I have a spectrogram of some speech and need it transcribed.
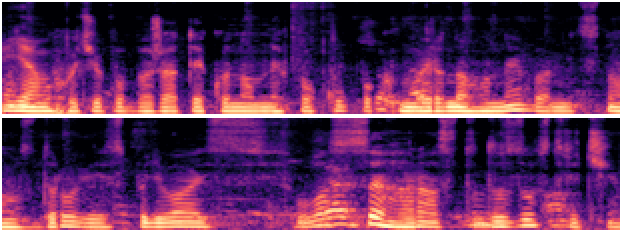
Я вам хочу побажати економних покупок, мирного неба, міцного здоров'я і сподіваюсь, у вас все гаразд. До зустрічі.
